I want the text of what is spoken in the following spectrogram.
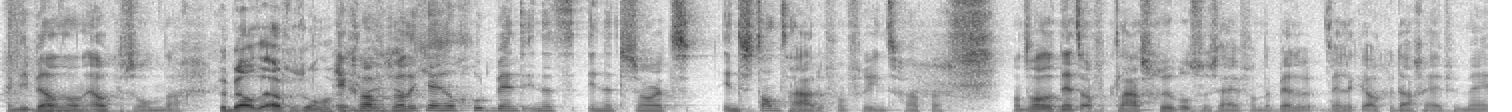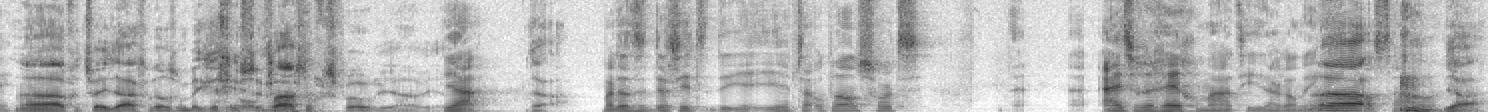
En die belde dan elke zondag. We belden elke zondag. Ik geloof ook wel dat jij heel goed bent in het, in het soort in stand houden van vriendschappen. Want we hadden het net over Klaas Schubbels. We zeiden van, daar bel, bel ik elke dag even mee. Nou, voor twee dagen wel zo'n beetje. Gisteren Klaas nog gesproken, ja. Ja. Ja, ja. maar dat, er zit, je, je hebt daar ook wel een soort ijzeren regelmaat die je daar dan in kan vasthouden. ja.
